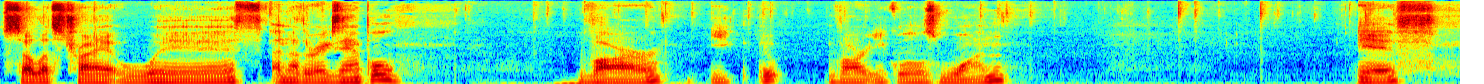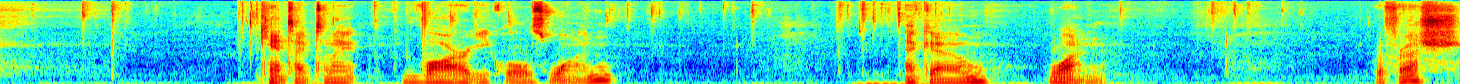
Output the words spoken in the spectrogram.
So let's try it with another example. var, e var equals 1 if can't type tonight. Var equals 1 echo 1 refresh.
